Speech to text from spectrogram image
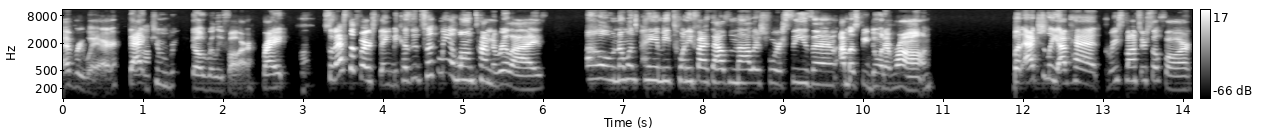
everywhere." That uh-huh. can really go really far, right? So that's the first thing because it took me a long time to realize, oh, no one's paying me twenty five thousand dollars for a season. I must be doing it wrong. But actually, I've had three sponsors so far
